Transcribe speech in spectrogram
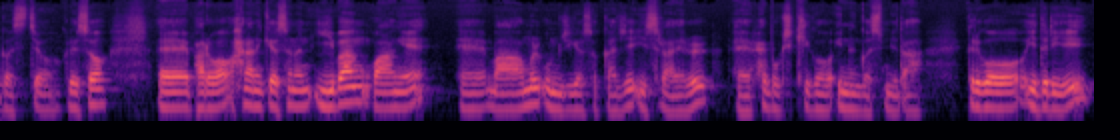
것이죠. 그래서 바로 하나님께서는 이방 왕의 마음을 움직여서까지 이스라엘을 회복시키고 있는 것입니다. 그리고 이들이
